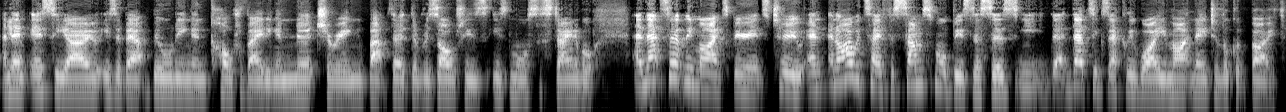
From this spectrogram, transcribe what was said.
And then SEO is about building and cultivating and nurturing, but the, the result is is more sustainable. And that's certainly my experience too. And and I would say for some small businesses, you, that, that's exactly why you might need to look at both.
